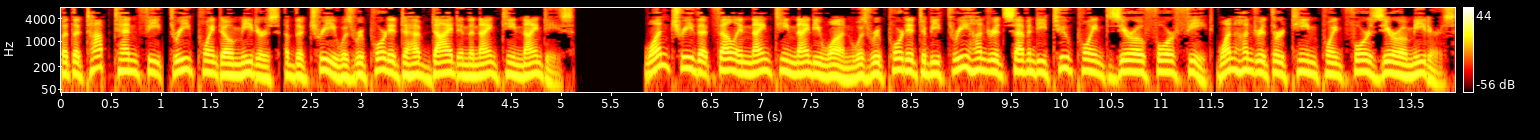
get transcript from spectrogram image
but the top 10 feet 3.0 meters of the tree was reported to have died in the 1990s. One tree that fell in 1991 was reported to be 372.04 feet 113.40 meters.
